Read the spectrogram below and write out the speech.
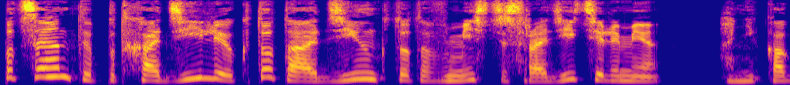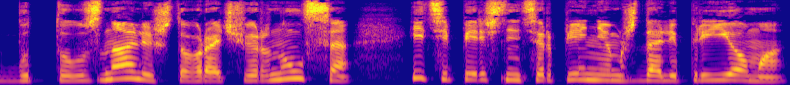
Пациенты подходили, кто-то один, кто-то вместе с родителями. Они как будто узнали, что врач вернулся, и теперь с нетерпением ждали приема.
